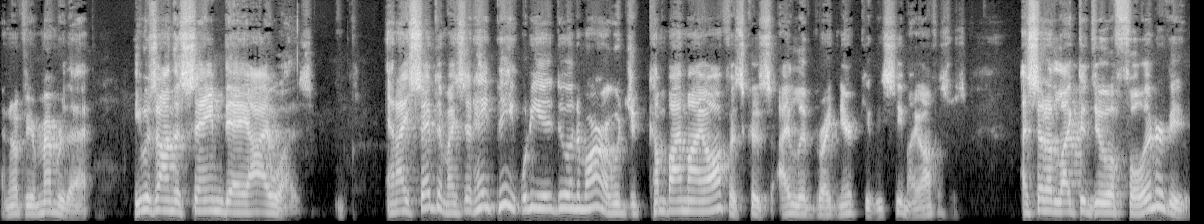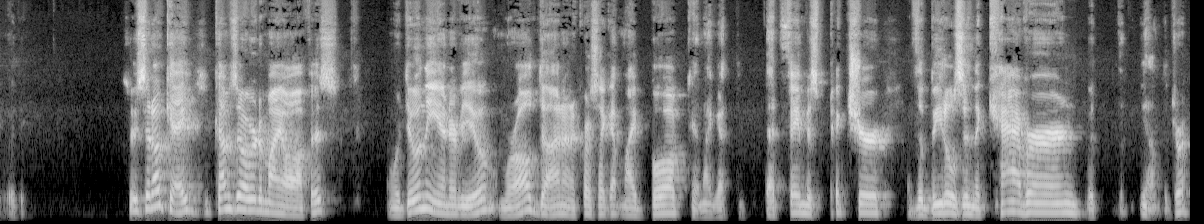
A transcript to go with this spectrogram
I don't know if you remember that. He was on the same day I was. And I said to him, I said, Hey, Pete, what are you doing tomorrow? Would you come by my office? Because I lived right near QVC. My office was. I said, I'd like to do a full interview with you. So he said, Okay. He comes over to my office and we're doing the interview and we're all done. And of course, I got my book and I got that famous picture of the Beatles in the cavern with, the, you know, the dr-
